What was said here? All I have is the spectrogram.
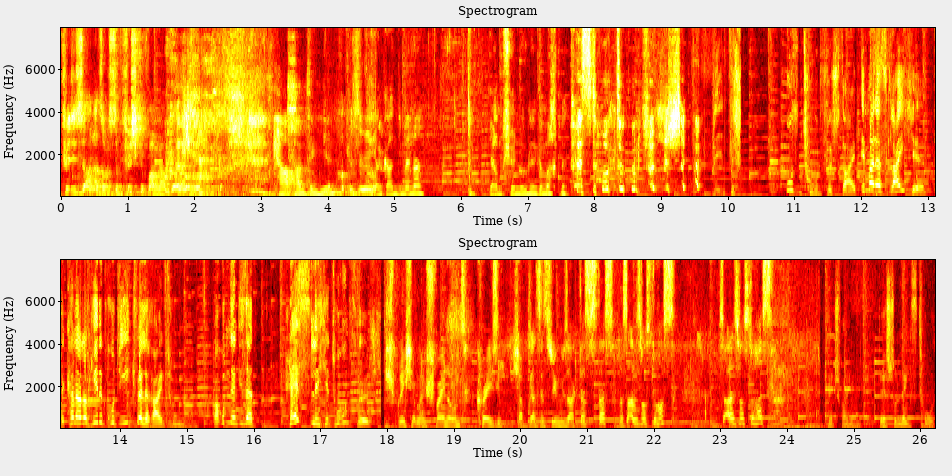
Fühlt sich so an, als ob ich so einen Fisch gefangen habe. Gell? Carp-Hunting hier. Danke an die Männer. Die haben schön Nudeln gemacht mit Pesto und Thunfisch. Muss ein Thunfisch sein. Immer das Gleiche. Der kann da doch jede Proteinquelle reintun. Warum denn dieser hässliche Thunfisch? Ich spreche mit meinem Schweinehund crazy. Ich habe die ganze Zeit zu ihm gesagt, das ist das, das ist alles, was du hast. Das ist alles, was du hast. Kein Schweinehund. Der ist schon längst tot.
